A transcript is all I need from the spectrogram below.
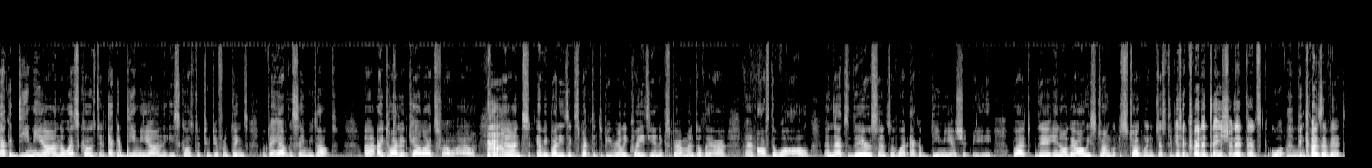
academia on the West Coast and academia on the East Coast are two different things, but they have the same result. Uh, I taught at Cal Arts for a while, and everybody's expected to be really crazy and experimental there and off the wall, and that's their sense of what academia should be. But they you know they're always strugg- struggling just to get accreditation at their school because of it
